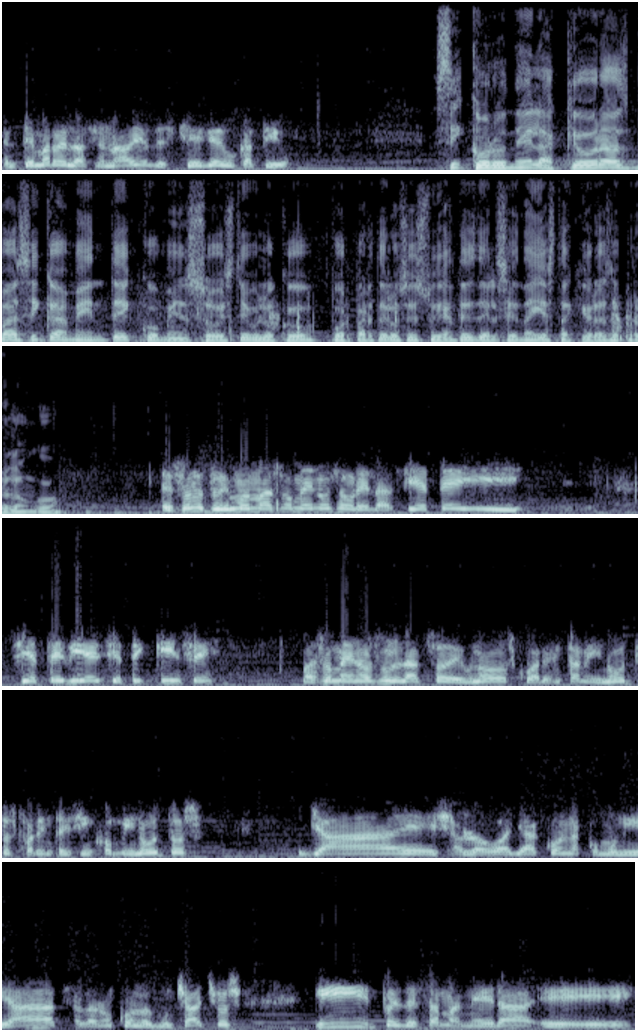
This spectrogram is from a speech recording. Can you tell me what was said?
el tema relacionado y el despliegue educativo. Sí, coronel, ¿a qué horas básicamente comenzó este bloqueo por parte de los estudiantes del SENA y hasta qué hora se prolongó? Eso lo tuvimos más o menos sobre las 7 y 7 y 10, 7 y 15 más o menos un lapso de unos 40 minutos, 45 minutos. Ya eh, se habló allá con la comunidad, se hablaron con los muchachos y pues de esta manera eh,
